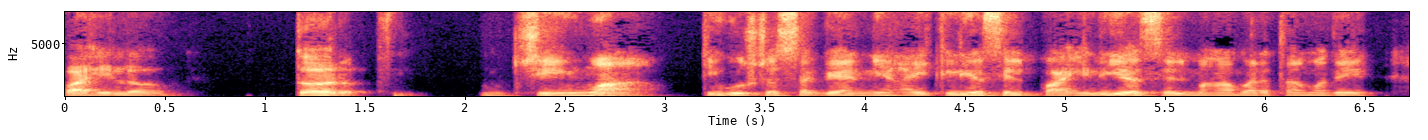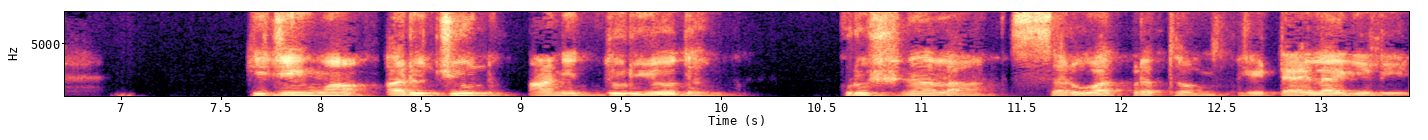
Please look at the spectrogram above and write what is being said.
पाहिलं तर जेव्हा ती गोष्ट सगळ्यांनी ऐकली असेल पाहिली असेल महाभारतामध्ये की जेव्हा अर्जुन आणि दुर्योधन कृष्णाला सर्वात प्रथम भेटायला गेले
